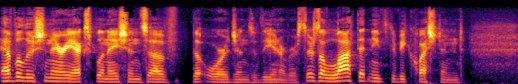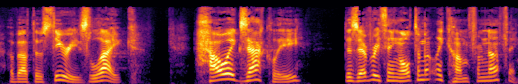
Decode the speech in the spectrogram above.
evolutionary explanations of the origins of the universe. There's a lot that needs to be questioned about those theories, like how exactly does everything ultimately come from nothing?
